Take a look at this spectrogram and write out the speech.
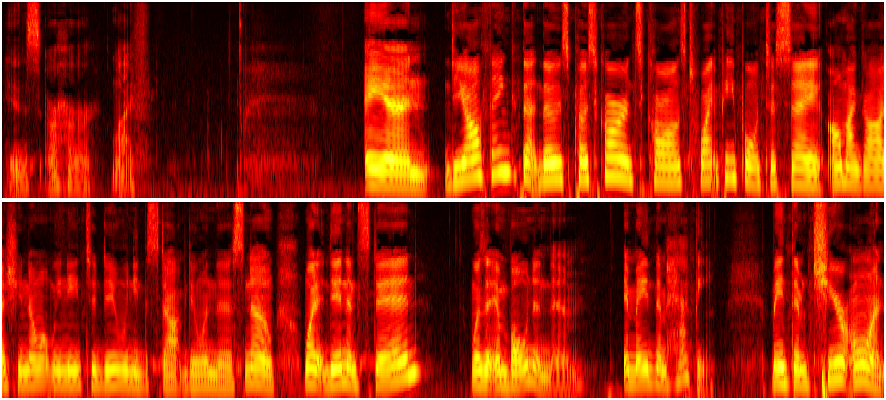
his or her life And do y'all think that those postcards caused white people to say, oh my gosh, you know what we need to do? We need to stop doing this? No. What it did instead was it emboldened them, it made them happy, made them cheer on.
